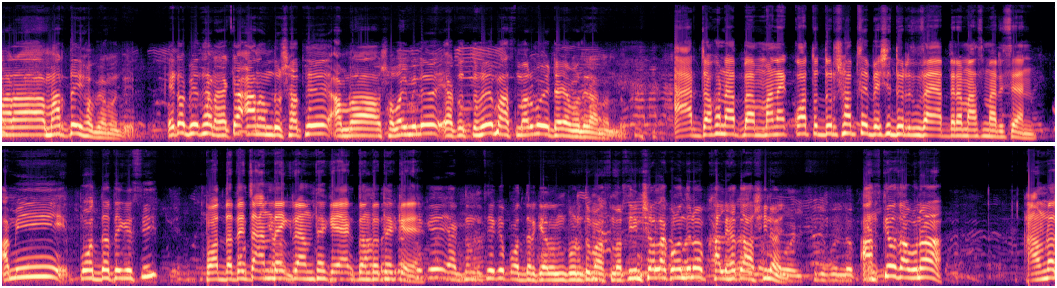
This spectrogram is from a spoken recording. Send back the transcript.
মারা মারতেই হবে আমাদের। এটা বেথা না একটা আনন্দের সাথে আমরা সবাই মিলে একত্র হয়ে মাছ মারবো এটাই আমাদের আনন্দ। আর যখন মানে কত দূর সবচেয়ে বেশি দূর যায় আপনারা মাছ মারিছেন? আমি পদ্মাতে গেছি। পদ্মাতে চান্দাই গ্রাম থেকে একদন্ত থেকে? একদম থেকে পদ্মার ক্যালন পর্যন্ত মাছ মারছি। ইনশাল্লাহ কোনোদিনও খালি হাতে আসি নাই। আজকেও যাব না। আমরা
